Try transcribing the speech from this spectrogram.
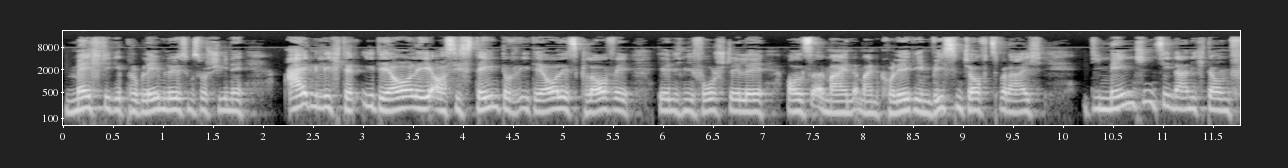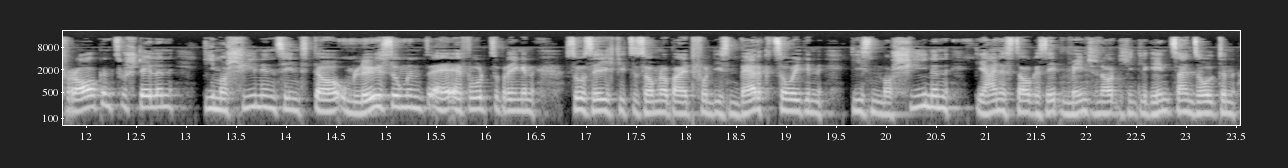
mächtige Problemlösungsmaschine, eigentlich der ideale Assistent oder ideale Sklave, den ich mir vorstelle als mein, mein Kollege im Wissenschaftsbereich. Die Menschen sind eigentlich da, um Fragen zu stellen. Die Maschinen sind da, um Lösungen äh, hervorzubringen. So sehe ich die Zusammenarbeit von diesen Werkzeugen, diesen Maschinen, die eines Tages eben menschenartig intelligent sein sollten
